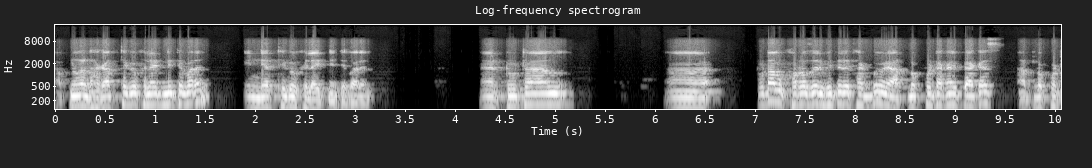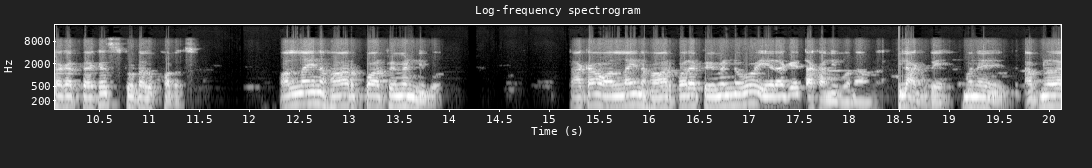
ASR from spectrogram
আপনারা ঢাকার থেকেও ফ্লাইট নিতে পারেন ইন্ডিয়ার থেকেও ফ্লাইট নিতে পারেন। টোটাল টোটাল খরচের ভিতরে থাকবে ওই আট লক্ষ টাকায় প্যাকেজ আট লক্ষ টাকার প্যাকেজ টোটাল খরচ। অনলাইন হওয়ার পর পেমেন্ট নিব। টাকা অনলাইন হওয়ার পরে পেমেন্ট নেব, এর আগে টাকা নিব না আমরা। লাগবে? মানে আপনারা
